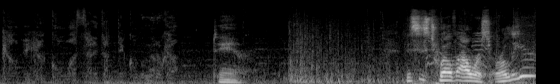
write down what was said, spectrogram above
壁が壊されたってことなのか Damn. This is 12 hours earlier?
